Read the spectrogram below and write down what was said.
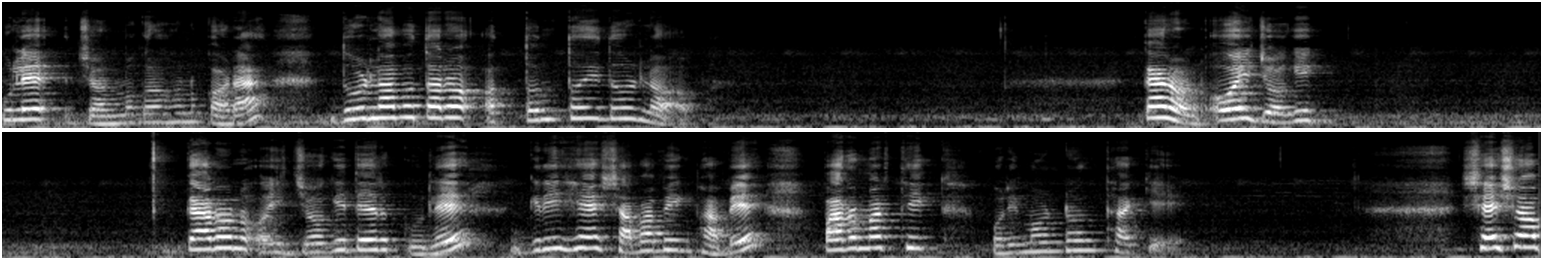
কুলে জন্মগ্রহণ করা দুর্লভতর অত্যন্তই দুর্লভ। কারণ ওই যোগী কারণ ওই যোগীদের কুলে গৃহে স্বাভাবিকভাবে পারমার্থিক পরিমণ্ডল থাকে। সেসব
